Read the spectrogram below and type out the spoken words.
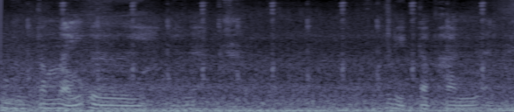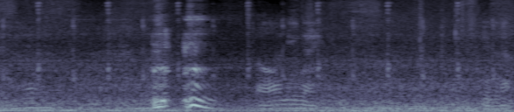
อยู่ ตรงไหนเอ่ยผลิตภัณฑ์อ๋อ นี่ไง เห็นแล้ว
